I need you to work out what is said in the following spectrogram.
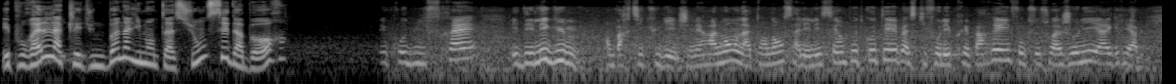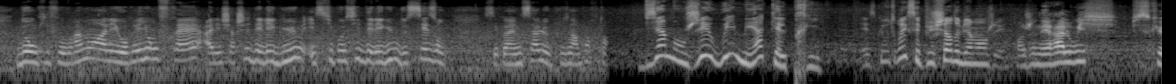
Et pour elle, la clé d'une bonne alimentation, c'est d'abord des produits frais et des légumes en particulier. Généralement, on a tendance à les laisser un peu de côté parce qu'il faut les préparer, il faut que ce soit joli et agréable. Donc il faut vraiment aller au rayon frais, aller chercher des légumes et si possible des légumes de saison. C'est quand même ça le plus important. Bien manger, oui, mais à quel prix? Est-ce que vous trouvez que c'est plus cher de bien manger? En général, oui, puisque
